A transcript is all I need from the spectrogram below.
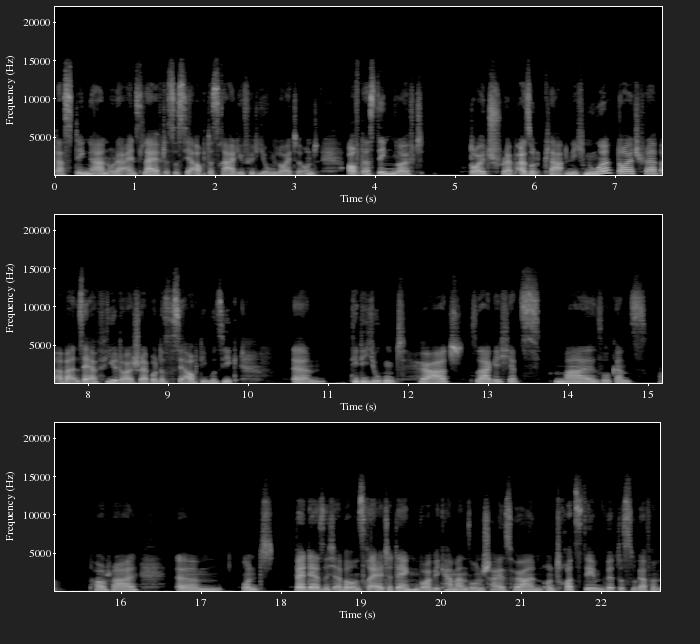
Das Ding an oder 1 Live, das ist ja auch das Radio für die jungen Leute und auf das Ding läuft Deutschrap. Also klar, nicht nur Deutschrap, aber sehr viel Deutschrap und das ist ja auch die Musik, ähm, die die Jugend hört, sage ich jetzt mal so ganz pauschal. Ähm, und bei der sich aber unsere Eltern denken, boah, wie kann man so einen Scheiß hören? Und trotzdem wird es sogar vom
